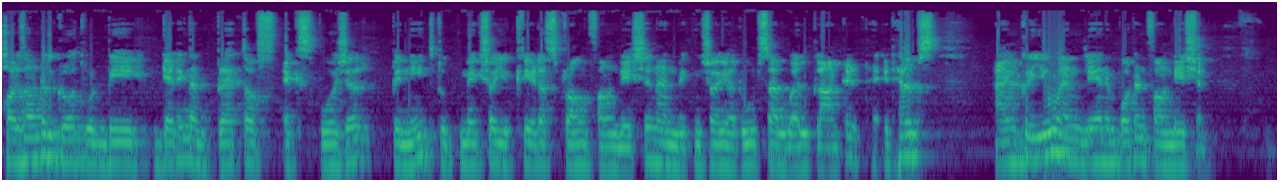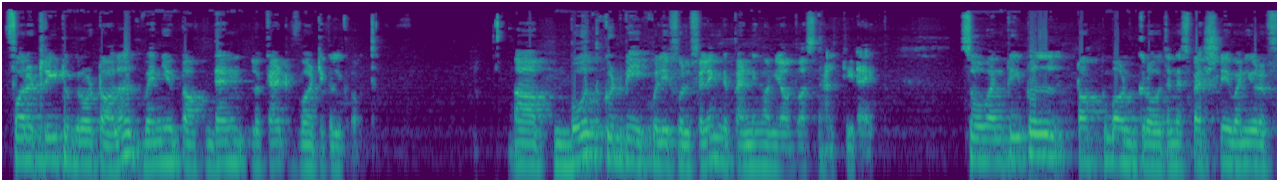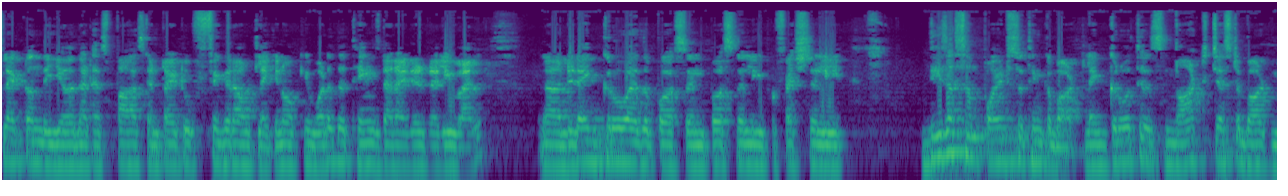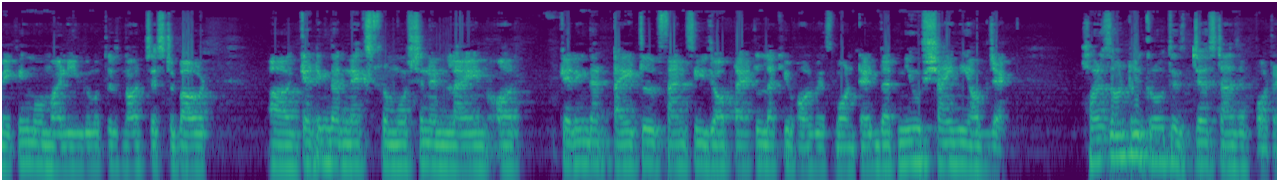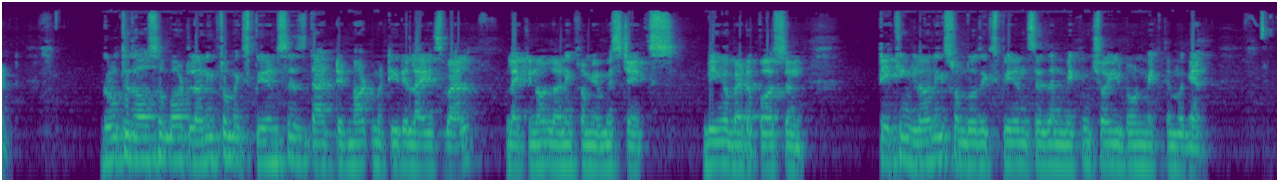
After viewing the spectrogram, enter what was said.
horizontal growth would be getting that breadth of exposure beneath to make sure you create a strong foundation and making sure your roots are well planted. It helps anchor you and lay an important foundation for a tree to grow taller. When you talk, then look at vertical growth. Uh, both could be equally fulfilling depending on your personality type. So when people talk about growth, and especially when you reflect on the year that has passed and try to figure out, like, you know, okay, what are the things that I did really well? Uh, did I grow as a person, personally, professionally? These are some points to think about. Like, growth is not just about making more money. Growth is not just about uh, getting that next promotion in line or getting that title, fancy job title that you've always wanted, that new shiny object. Horizontal growth is just as important growth is also about learning from experiences that did not materialize well like you know learning from your mistakes being a better person taking learnings from those experiences and making sure you don't make them again.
